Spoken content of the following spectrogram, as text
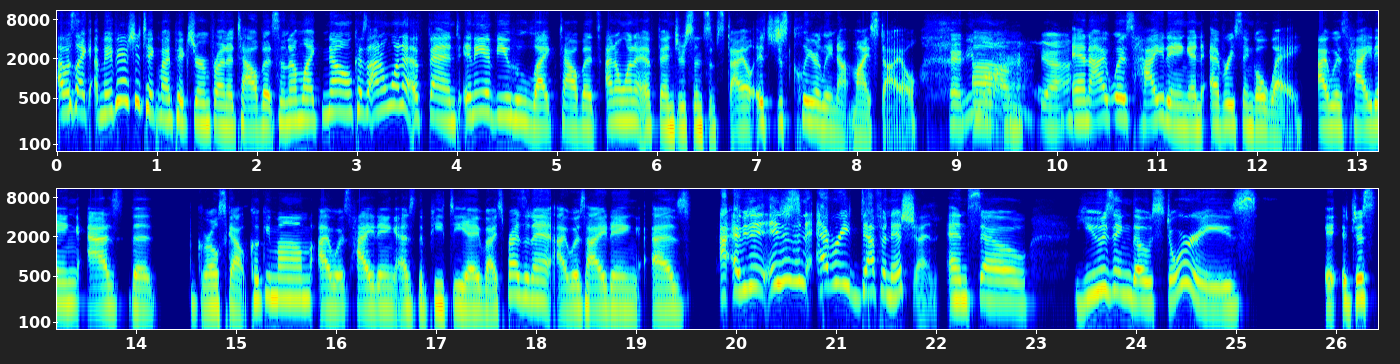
I was like, maybe I should take my picture in front of Talbots. And I'm like, no, because I don't want to offend any of you who like Talbots. I don't want to offend your sense of style. It's just clearly not my style anymore. Um, yeah. And I was hiding in every single way. I was hiding as the Girl Scout cookie mom. I was hiding as the PTA vice president. I was hiding as I mean, it is in every definition. And so using those stories, it, it just,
